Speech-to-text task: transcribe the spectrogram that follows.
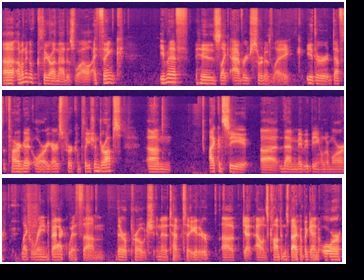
Uh, I'm gonna go clear on that as well. I think even if his like average sort of like either depth of target or yards per completion drops, um, I could see uh, them maybe being a little more like reined back with um, their approach in an attempt to either uh, get Allen's confidence back up again, or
